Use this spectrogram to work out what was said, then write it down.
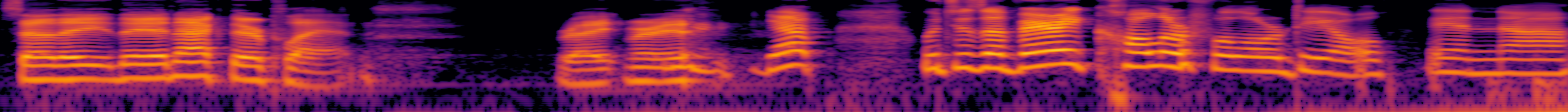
So they they enact their plan. Right, Maria? Yep. Which is a very colorful ordeal in uh,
